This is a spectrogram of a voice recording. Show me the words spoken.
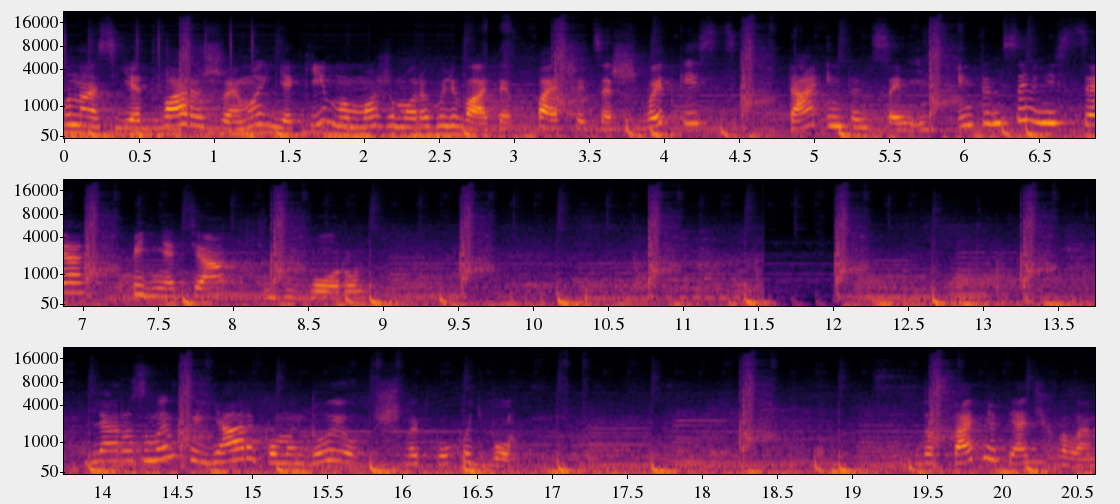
У нас є два режими, які ми можемо регулювати. Перший це швидкість та інтенсивність. Інтенсивність це підняття вгору. Для розминки я рекомендую швидку ходьбу. Достатньо 5 хвилин.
